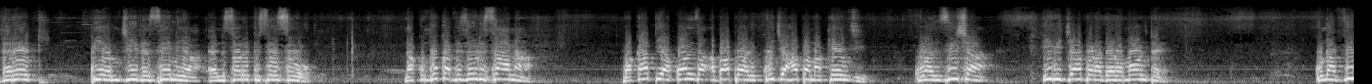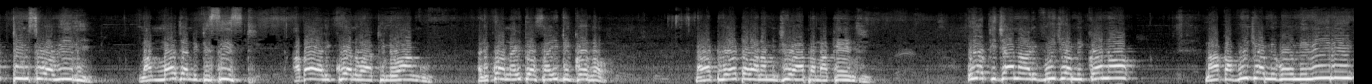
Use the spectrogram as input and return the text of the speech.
the late PMG the senior and sorry to say so, nakumbuka vizuri sana wakati ya kwanza ambapo walikuja hapa Makenji kuanzisha hili jambo la Deromonte, kuna victims wawili na mmoja ni deceased ambaye alikuwa ni wakili wangu, alikuwa anaitwa Saidi Godho na watu wote wanamjua hapa Makenji. Huyo kijana alivunjwa mikono na akavunjwa miguu miwili,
